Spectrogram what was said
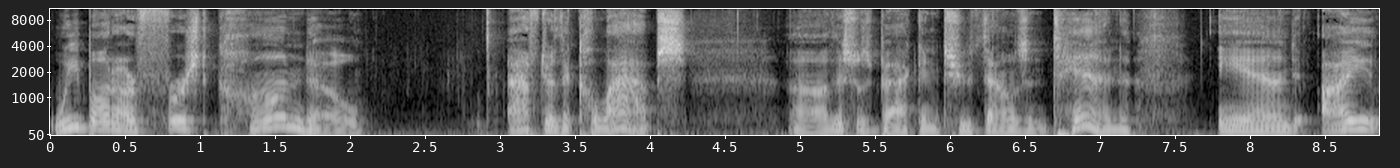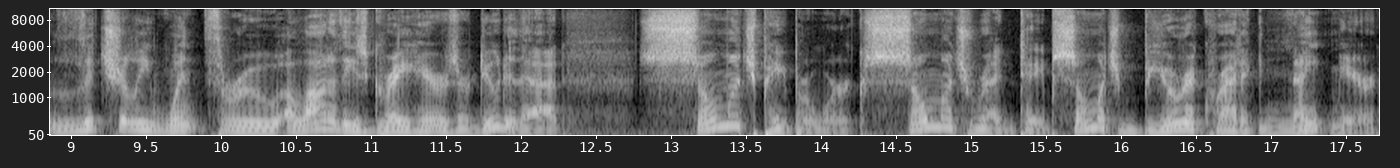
we bought our first condo after the collapse. Uh, this was back in 2010. And I literally went through a lot of these gray hairs are due to that so much paperwork, so much red tape, so much bureaucratic nightmare.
